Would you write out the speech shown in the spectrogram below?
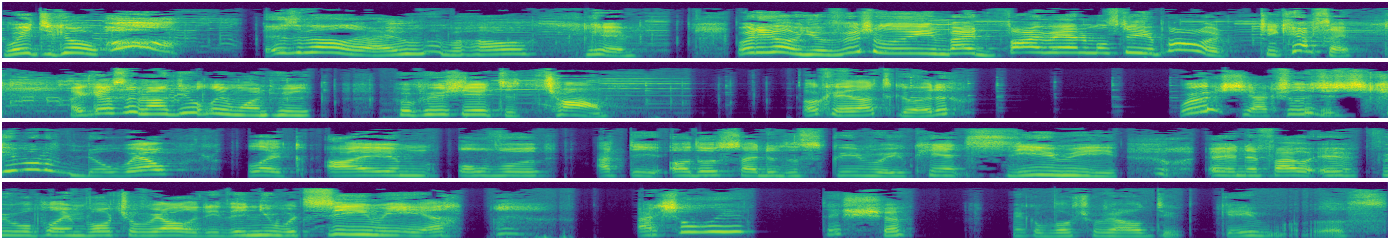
Way to go! Isabella, I remember her. Okay. Way to go, you officially invited five animals to your party campsite. I guess I'm not the only one who, who appreciates its charm. Okay, that's good. Where is she actually? She came out of nowhere. like I am over at the other side of the screen where you can't see me. And if I if we were playing virtual reality, then you would see me. Actually, they should make a virtual reality game of this.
